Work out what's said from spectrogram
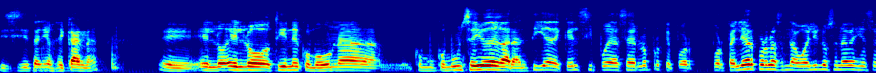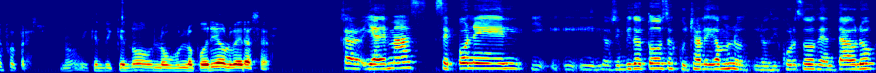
17 años de cana, eh, él, lo, él, lo, tiene como, una, como, como, un sello de garantía de que él sí puede hacerlo porque por, por pelear por los andahualinos una vez ya se fue preso, ¿no? Y que, que no lo, lo, podría volver a hacer. Claro, y además se pone él, y, los invito a todos a escuchar, digamos, los, los, discursos de Antauro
